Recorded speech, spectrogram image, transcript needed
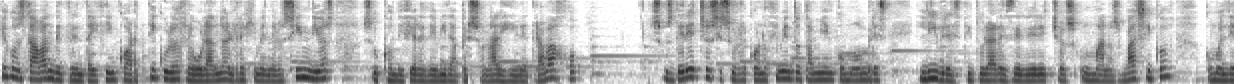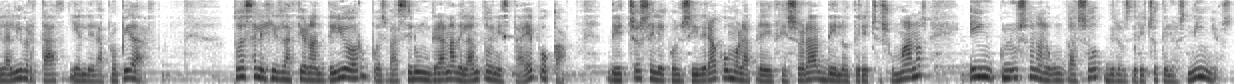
que constaban de 35 artículos regulando el régimen de los indios, sus condiciones de vida personales y de trabajo, sus derechos y su reconocimiento también como hombres libres titulares de derechos humanos básicos, como el de la libertad y el de la propiedad. Toda esa legislación anterior pues va a ser un gran adelanto en esta época. De hecho, se le considera como la predecesora de los derechos humanos e incluso en algún caso de los derechos de los niños,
